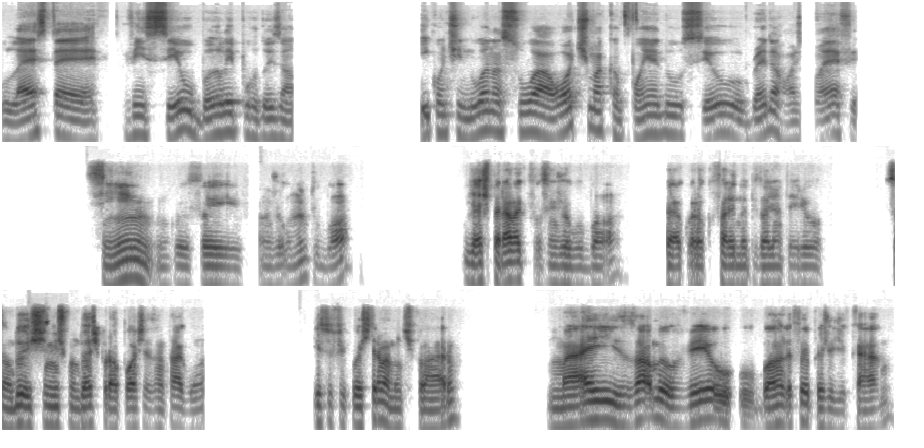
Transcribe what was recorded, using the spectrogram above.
O Leicester venceu o Burnley por 2 a 1 e continua na sua ótima campanha do seu Brandon Rodgers, não é, filho? Sim, foi um jogo muito bom. Já esperava que fosse um jogo bom. Foi aquilo que eu falei no episódio anterior. São dois times com duas propostas antagônicas. Isso ficou extremamente claro. Mas, ao meu ver, o, o Burnley foi prejudicado.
